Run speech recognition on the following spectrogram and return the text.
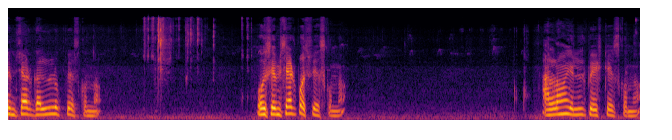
చెంచాడు గల్లు ఉప్పు వేసుకుందాం. ఓ చెంచాడు పసుపు వేసుకుందాం. అల్లం వెల్లుల్లి పేస్ట్ వేసుకుందాం.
